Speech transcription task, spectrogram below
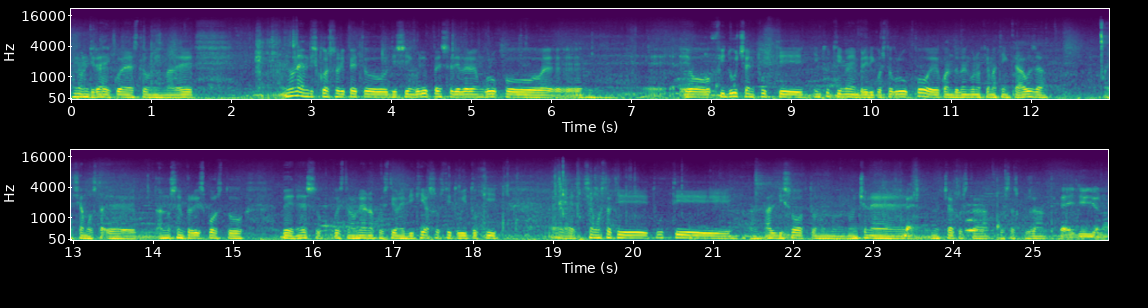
non direi questo, Mimma. Non è un discorso, ripeto, di singoli, io penso di avere un gruppo eh, e ho fiducia in tutti, in tutti i membri di questo gruppo e quando vengono chiamati in causa eh, eh, hanno sempre risposto bene, adesso questa non è una questione di chi ha sostituito chi, Eh, siamo stati tutti al di sotto, non, non ce n'è, Beh. non c'è questa, questa scusante. Beh, Didio, no,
